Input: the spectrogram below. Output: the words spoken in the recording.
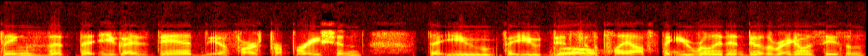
things that that you guys did as far as preparation that you that you did well, for the playoffs that you really didn't do in the regular season?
